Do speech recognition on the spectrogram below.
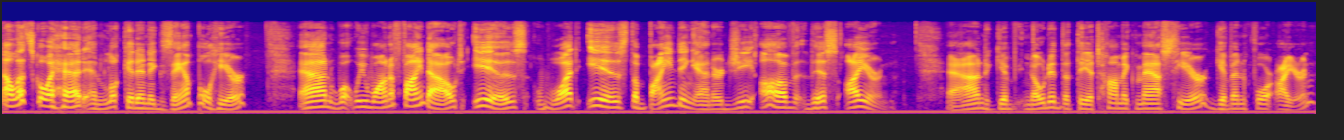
Now let's go ahead and look at an example here. And what we want to find out is what is the binding energy of this iron and give noted that the atomic mass here given for iron.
